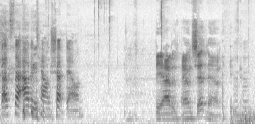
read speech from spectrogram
That's the out of town shutdown. the out of town shutdown. Mm-hmm.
